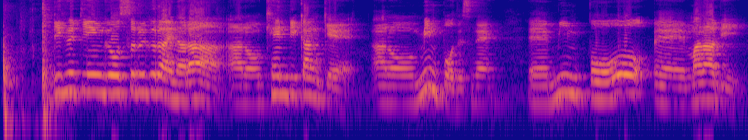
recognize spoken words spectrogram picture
ーリフティングをするぐらいならあの権利関係あの民法ですね、えー民法を、えー学び。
